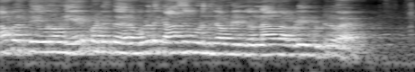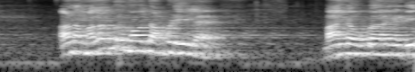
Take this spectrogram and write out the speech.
ஆபத்தை ஒருவன் ஏற்படுத்துகிற பொழுது காசு கொடுத்துட்டு அப்படின்னு சொன்னா அப்படின்னு விட்டுருவார். ஆனா மலக்குள் மௌத் அப்படி இல்லை. வாங்க உட்காருங்க டீ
